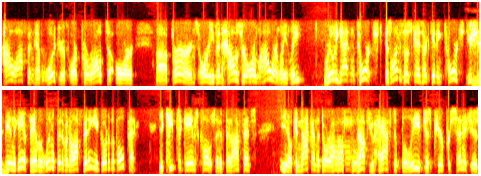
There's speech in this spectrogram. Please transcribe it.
how often have Woodruff or Peralta or uh, Burnes or even Houser or Lauer lately really gotten torched. As long as those guys aren't getting torched, you should be in the game. If they have a little bit of an off inning, you go to the bullpen. You keep the games close, and if that offense, you know, can knock on the door often mm-hmm. enough, you have to believe just pure percentages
